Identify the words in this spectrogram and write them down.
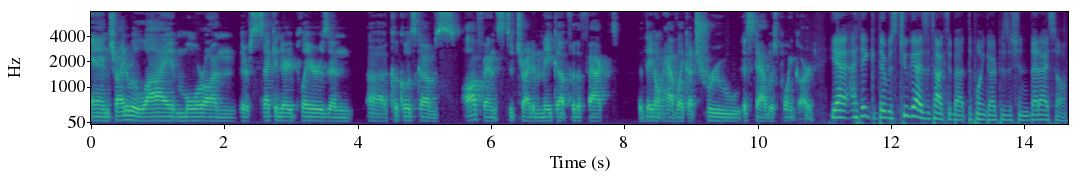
and try to rely more on their secondary players and uh, Kokoskov's offense to try to make up for the fact that they don't have like a true established point guard. Yeah, I think there was two guys that talked about the point guard position that I saw.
